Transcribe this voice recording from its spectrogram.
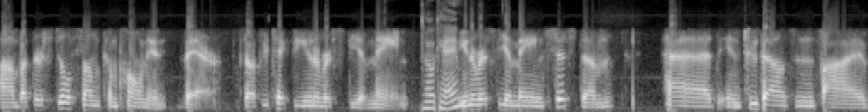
Um, but there's still some component there. So if you take the University of Maine, okay, the University of Maine system had in 2005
